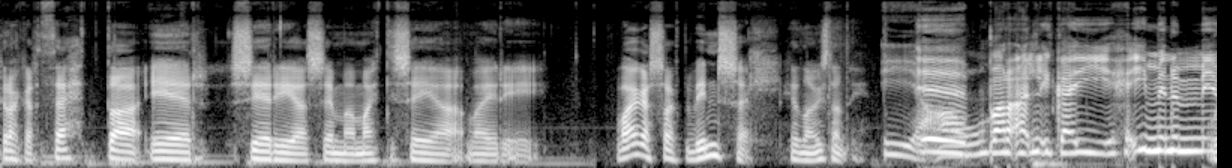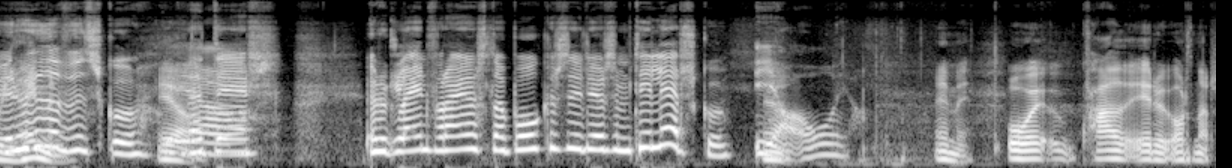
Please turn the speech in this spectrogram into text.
Krakkar, þetta er seria sem að mætti segja væri vægast sagt vinsæl hérna á Íslandi. Já. Eh, bara líka í heiminum yfir heiminum. höfuð sko Já. þetta er örgulega einn frægasta bókastyrjar sem til er sko Já, já. Einmitt. Og hvað eru orðnar,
